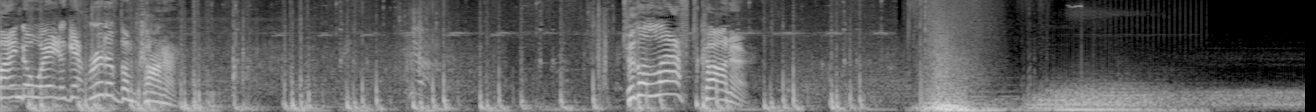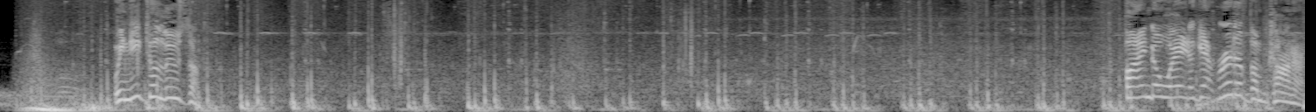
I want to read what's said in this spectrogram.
Find a way to get rid of them, Connor. To the left, Connor. We need to lose them. Find a way to get rid of them, Connor.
